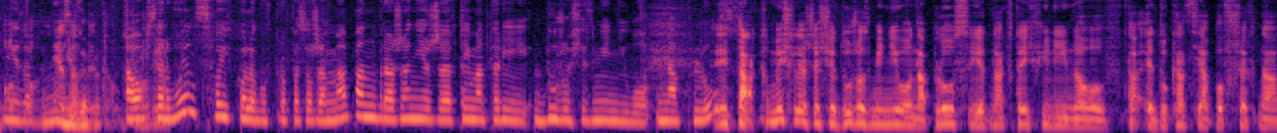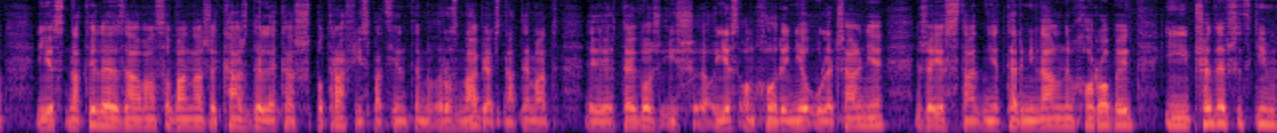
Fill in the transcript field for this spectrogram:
bym o to, zapytał. nie zapytał. zapytał. A obserwując swoich kolegów, profesorze, ma pan wrażenie, że w tej materii dużo się zmieniło na plus? Y, Tak, myślę, że się dużo zmieniło na plus, jednak w tej chwili no, ta edukacja powszechna jest na tyle zaawansowana, że każdy lekarz potrafi z pacjentem rozmawiać na temat y, tego, iż jest on chory nieuleczalnie, że jest w stanie terminalnym choroby i przede wszystkim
